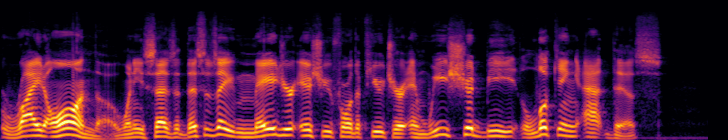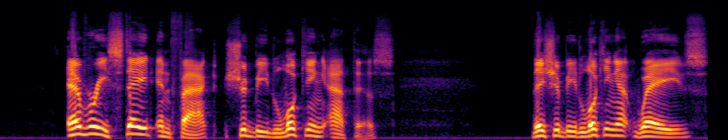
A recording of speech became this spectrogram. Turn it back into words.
right on, though, when he says that this is a major issue for the future and we should be looking at this. Every state, in fact, should be looking at this. They should be looking at ways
